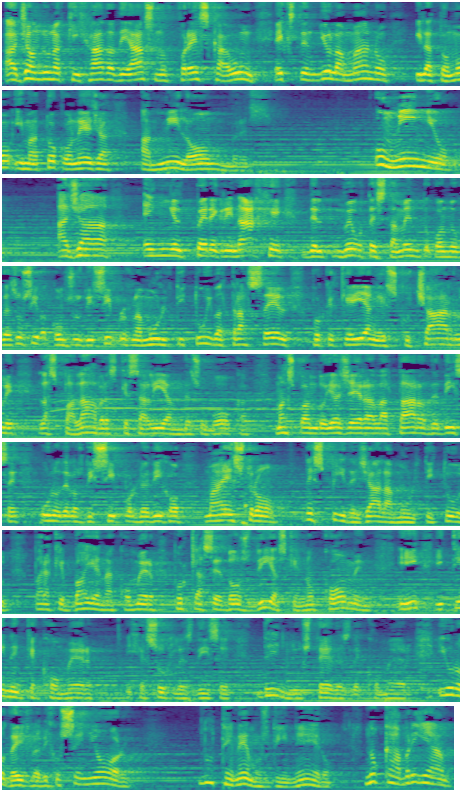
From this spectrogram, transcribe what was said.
hallando una quijada de asno fresca aún, extendió la mano y la tomó y mató con ella a mil hombres. Un niño allá en el peregrinaje del Nuevo Testamento, cuando Jesús iba con sus discípulos, la multitud iba tras él porque querían escucharle las palabras que salían de su boca. Mas cuando ya era la tarde, dice uno de los discípulos, le dijo, Maestro, despide ya a la multitud para que vayan a comer, porque hace dos días que no comen y, y tienen que comer. Y Jesús les dice, denle ustedes de comer. Y uno de ellos le dijo, Señor, no tenemos dinero, no cabría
